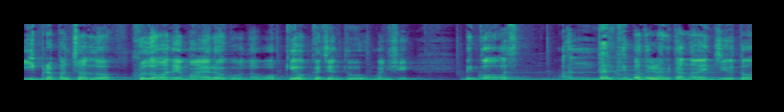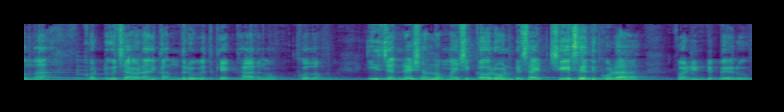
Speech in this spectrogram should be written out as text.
ఈ ప్రపంచంలో కులం అనే మాయరోగం ఉన్న ఒకే ఒక్క జంతువు మనిషి. బికాస్ అందరికీ బతకడానికి అందమైన జీవితం ఉందా కొట్టుకు చావడానికి అందరూ వెతికే కారణం కులం. ఈ జనరేషన్లో మనిషి గౌరవం డిసైడ్ చేసేది కూడా వాడి ఇంటి పేరు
